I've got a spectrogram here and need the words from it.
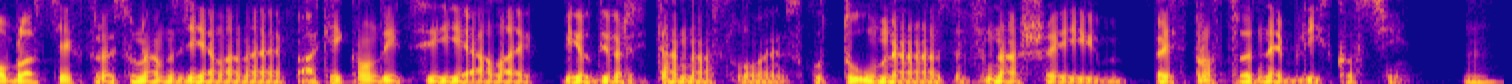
oblastiach, ktoré sú nám vzdialené. V akej kondícii ale biodiverzita na Slovensku, tu u nás, v našej bezprostrednej blízkosti? Hm.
